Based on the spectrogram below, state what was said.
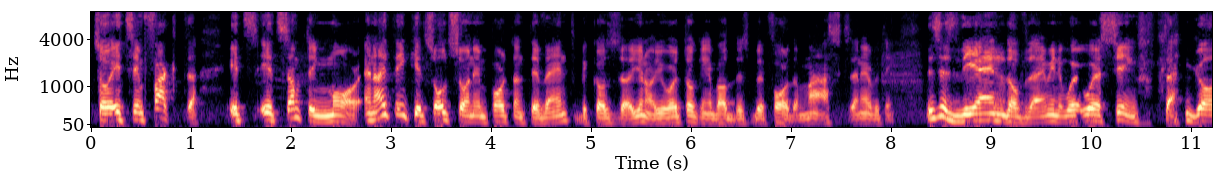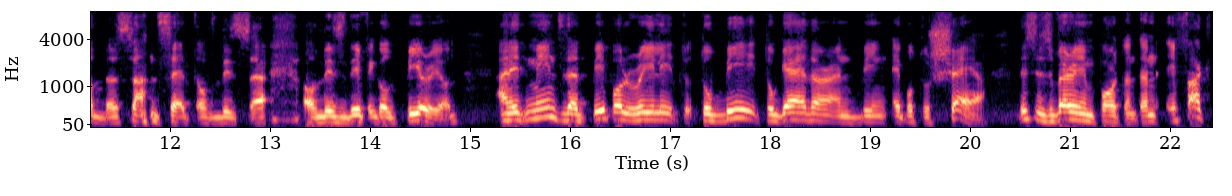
So it's in fact it's it's something more, and I think it's also an important event because uh, you know you were talking about this before the masks and everything. This is the end of the. I mean, we're, we're seeing, thank God, the sunset of this uh, of this difficult period, and it means that people really to, to be together and being able to share. This is very important, and in fact,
